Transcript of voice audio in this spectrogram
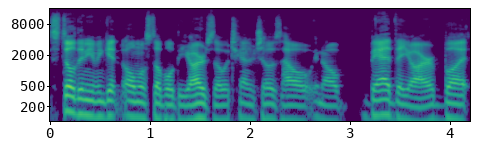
still didn't even get almost double the yards though, which kind of shows how you know bad they are. But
